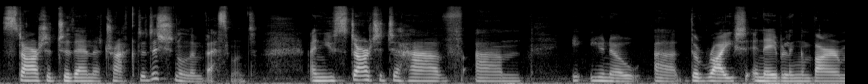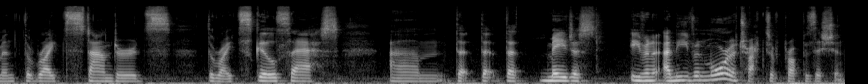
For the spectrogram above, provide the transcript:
started to then attract additional investment, and you started to have, um, you know, uh, the right enabling environment, the right standards, the right skill set, um, that that that made it even an even more attractive proposition,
